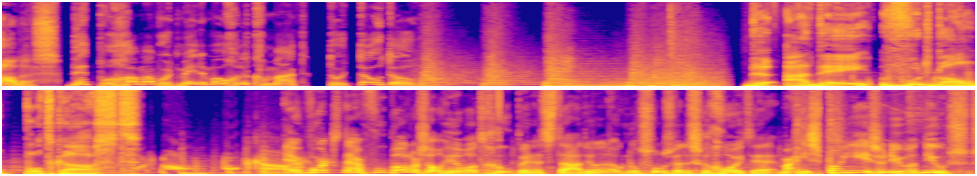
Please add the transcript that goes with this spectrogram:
alles. Dit programma wordt mede mogelijk gemaakt door Toto. De AD Voetbal Podcast. Er wordt naar voetballers al heel wat geroepen in het stadion en ook nog soms wel eens gegooid. Hè? Maar in Spanje is er nu wat nieuws.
